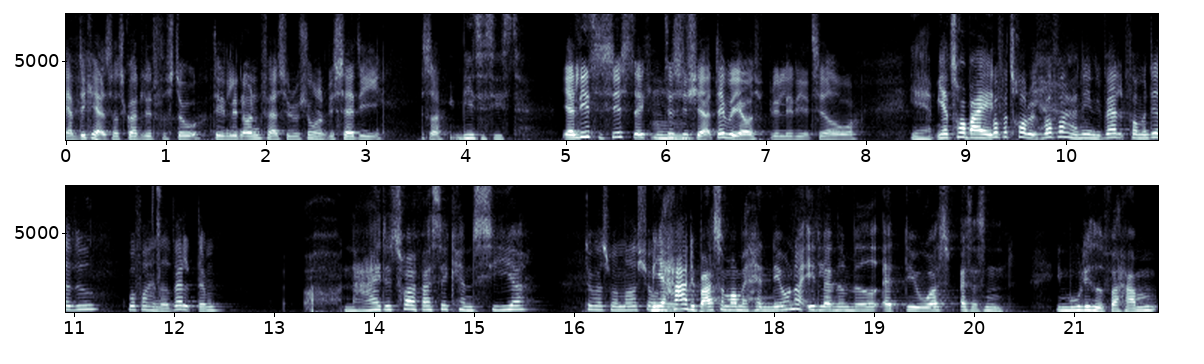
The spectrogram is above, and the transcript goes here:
jamen, det kan jeg altså også godt lidt forstå. Det er en lidt unfair situation at blive sat i. Altså, Lige til sidst. ja, lige til sidst, ikke? Mm. Det synes jeg, det vil jeg også blive lidt irriteret over. Ja, men jeg tror bare... Hvorfor tror du, hvorfor har han egentlig valgt, får man det at vide? Hvorfor han havde valgt dem? Nej, det tror jeg faktisk ikke, han siger. Det var også meget sjovt. Men jeg har det bare som om, at han nævner et eller andet med, at det er jo også altså sådan en mulighed for ham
